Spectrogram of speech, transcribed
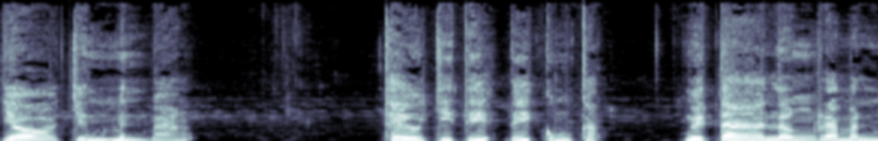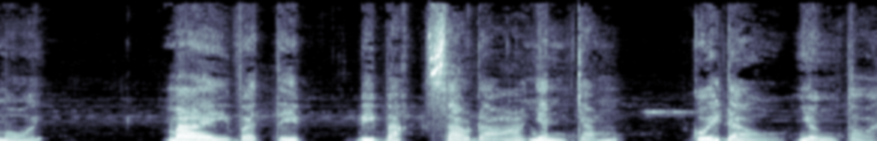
do chính mình bán. Theo chi tiết tí cung cấp, người ta lần ra manh mối. Mai và Tiệp bị bắt sau đó nhanh chóng, cúi đầu nhận tội.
